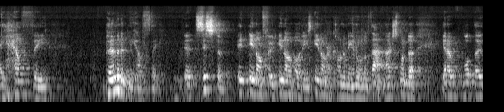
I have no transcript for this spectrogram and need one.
a healthy, permanently healthy uh, system in, in our food, in our bodies, in our economy and all of that. And I just wonder, you know, what the,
